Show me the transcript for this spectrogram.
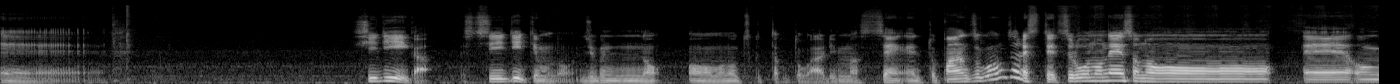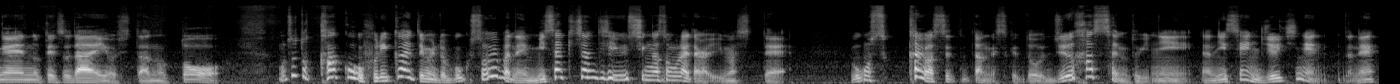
えー、CD が CD っていうものを自分のものを作ったことがありません。えっと、パンズ・ゴンザレス哲郎のね、その、えー、音源の手伝いをしたのと、もうちょっと過去を振り返ってみると、僕そういえばね、美咲ちゃんっていうシンガーソングライターがいまして、僕もすっかり忘れてたんですけど18歳の時に2011年だね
